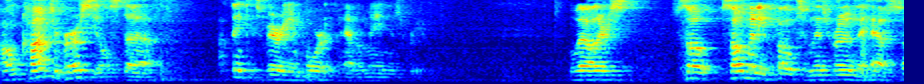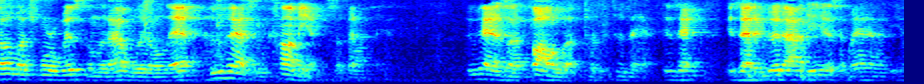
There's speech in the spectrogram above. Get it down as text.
on controversial stuff, I think it's very important to have a manuscript. Well, there's so so many folks in this room that have so much more wisdom than I would on that. Who has some comments about that? Who has a follow up to, to that? Is that is that a good idea? Is it a bad idea?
